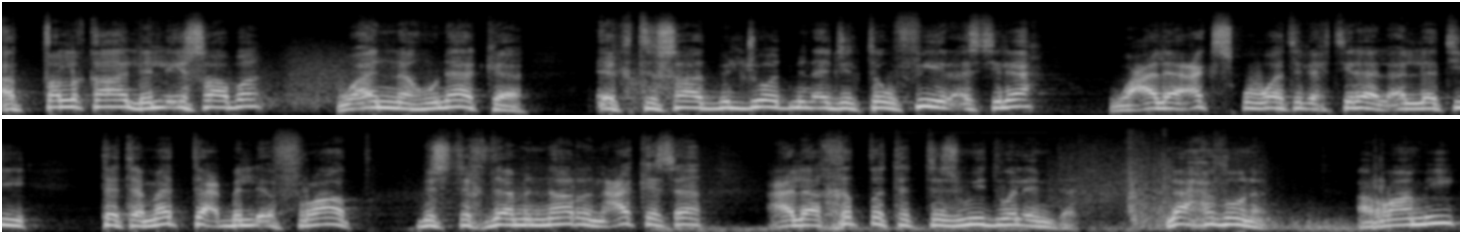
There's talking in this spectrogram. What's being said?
الطلقة للإصابة وأن هناك اقتصاد بالجهد من أجل توفير السلاح وعلى عكس قوات الاحتلال التي تتمتع بالإفراط باستخدام النار انعكس على خطة التزويد والإمداد. لاحظ هنا الرامي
